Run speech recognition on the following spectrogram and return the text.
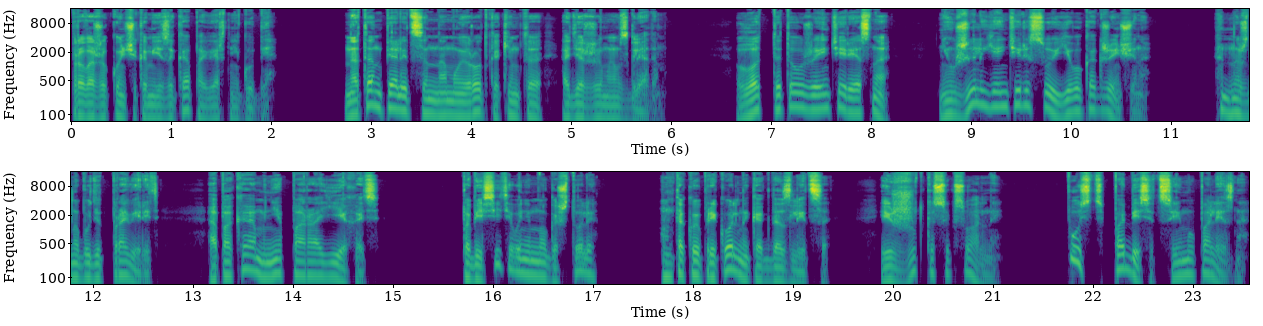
Провожу кончиком языка по верхней губе. Натан пялится на мой рот каким-то одержимым взглядом. Вот это уже интересно. Неужели я интересую его как женщина? Нужно будет проверить. А пока мне пора ехать. Побесить его немного, что ли? Он такой прикольный, когда злится. И жутко сексуальный. Пусть побесится, ему полезно.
